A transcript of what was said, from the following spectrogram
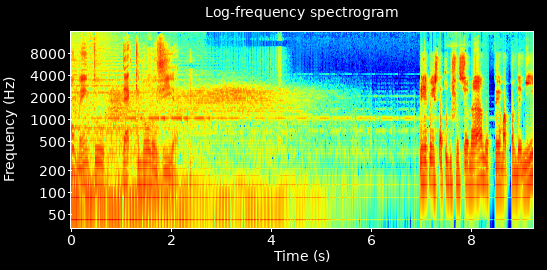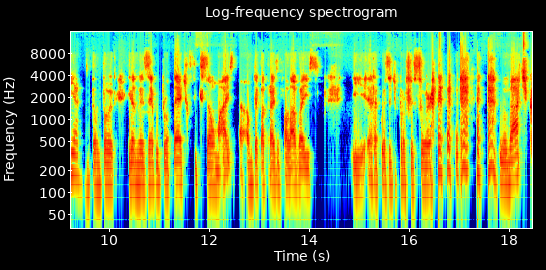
Momento Tecnologia. De repente está tudo funcionando, tem uma pandemia, então estou criando um exemplo hipotético, ficção mais. Há um tempo atrás eu falava isso e era coisa de professor lunático.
